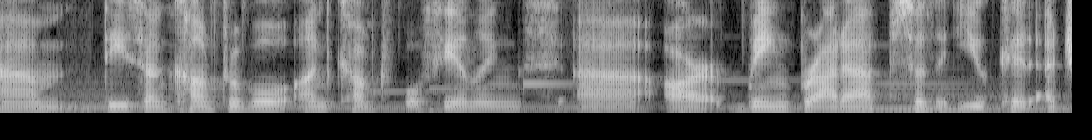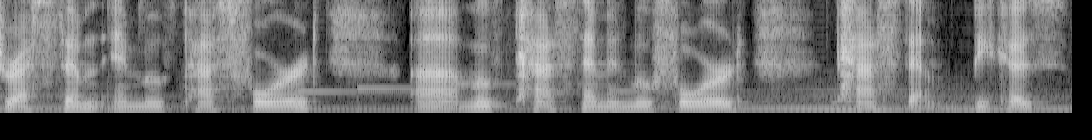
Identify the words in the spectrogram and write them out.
um, these uncomfortable, uncomfortable feelings uh, are being brought up so that you could address them and move past forward, uh, move past them and move forward past them because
